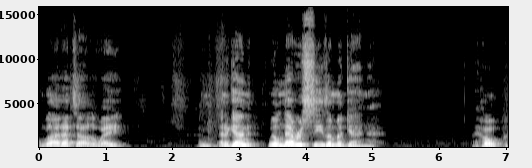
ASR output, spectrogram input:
I'm glad that's out of the way. And, and again, we'll never see them again. I hope.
